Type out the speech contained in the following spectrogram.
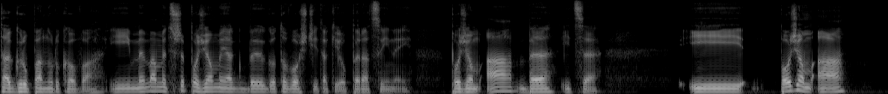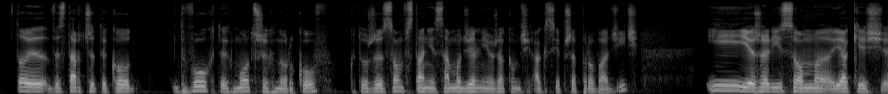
ta grupa nurkowa i my mamy trzy poziomy jakby gotowości takiej operacyjnej. Poziom A, B i C. I poziom A to wystarczy tylko dwóch tych młodszych nurków, którzy są w stanie samodzielnie już jakąś akcję przeprowadzić. I jeżeli są jakieś y,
